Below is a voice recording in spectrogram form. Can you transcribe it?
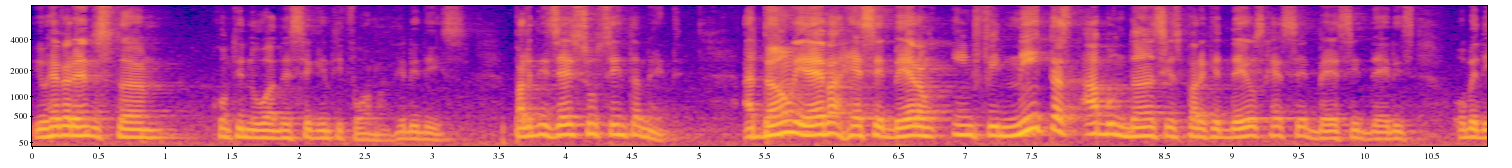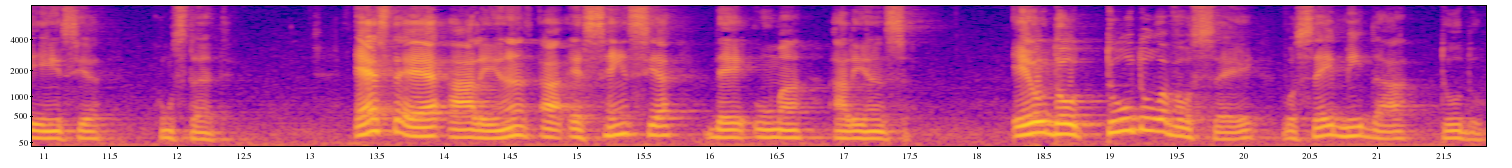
E o reverendo Sturm continua da seguinte forma: ele diz, para dizer sucintamente, Adão e Eva receberam infinitas abundâncias para que Deus recebesse deles obediência constante. Esta é a, aliança, a essência de uma aliança. Eu dou tudo a você, você me dá tudo.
